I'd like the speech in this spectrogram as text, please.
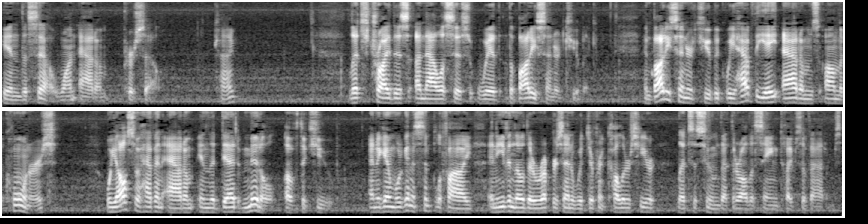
in the cell, one atom per cell. Okay? Let's try this analysis with the body-centered cubic. In body-centered cubic, we have the eight atoms on the corners. We also have an atom in the dead middle of the cube. And again, we're going to simplify, and even though they're represented with different colors here, let's assume that they're all the same types of atoms.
